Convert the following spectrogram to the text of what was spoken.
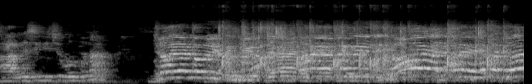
আর বেশি কিছু বলব না। জয় জয়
